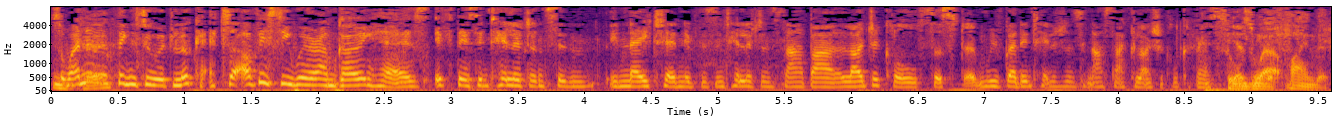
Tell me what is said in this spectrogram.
So one of the things we would look at, so obviously where I'm going here is if there's intelligence in, in nature and if there's intelligence in our biological system, we've got intelligence in our psychological capacity So as well. find it.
